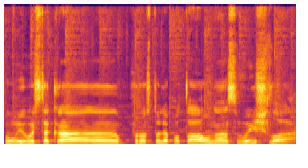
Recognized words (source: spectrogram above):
Ну і ось така просто ляпота у нас вийшла.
